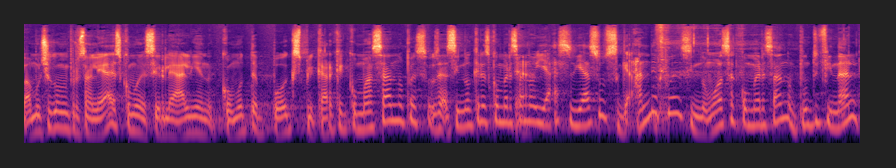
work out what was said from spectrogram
Va mucho con mi personalidad. Es como decirle a alguien, ¿cómo te puedo explicar que comas sano? Pues, o sea, si no quieres comer sano, ya, ya sos grande, pues. Si no vas a comer sano, punto y final.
